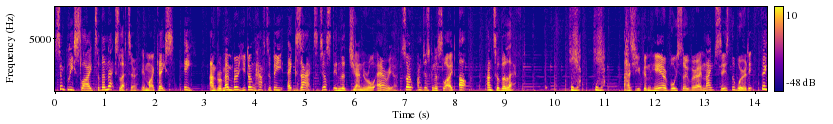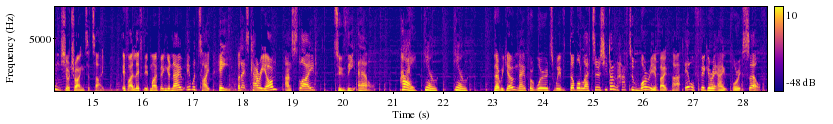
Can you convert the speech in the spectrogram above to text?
simply slide to the next letter, in my case, E. And remember, you don't have to be exact, just in the general area. So I'm just going to slide up and to the left. He. He. As you can hear, VoiceOver announces the word it thinks you're trying to type. If I lifted my finger now, it would type he. But let's carry on and slide to the L. Hi. Hill. Hill. There we go. Now, for words with double letters, you don't have to worry about that. It'll figure it out for itself.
